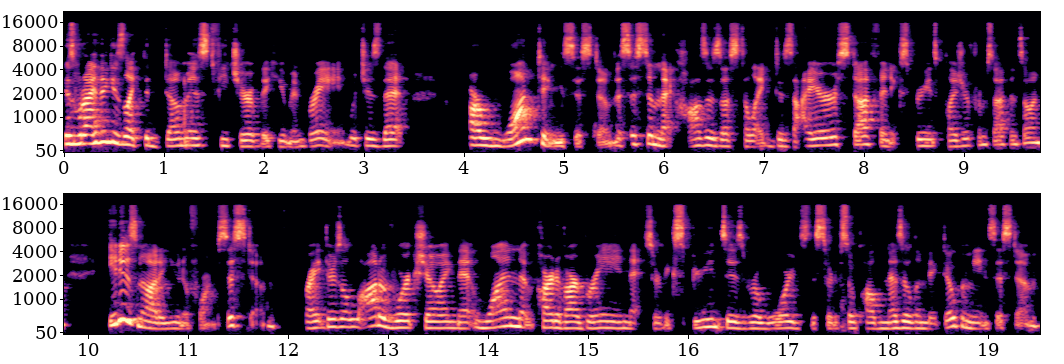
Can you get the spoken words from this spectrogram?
is what i think is like the dumbest feature of the human brain which is that our wanting system the system that causes us to like desire stuff and experience pleasure from stuff and so on it is not a uniform system right? There's a lot of work showing that one part of our brain that sort of experiences rewards this sort of so-called mesolimbic dopamine system.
